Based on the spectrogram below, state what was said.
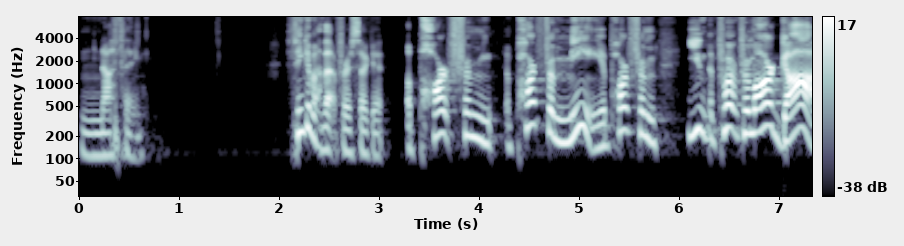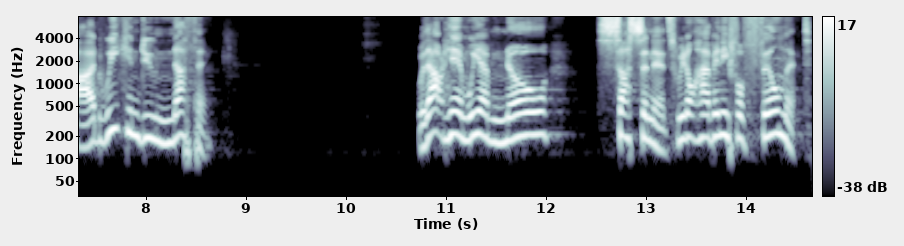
nothing. Think about that for a second. Apart from, apart from me, apart from you, apart from our God, we can do nothing. Without Him, we have no sustenance, we don't have any fulfillment.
